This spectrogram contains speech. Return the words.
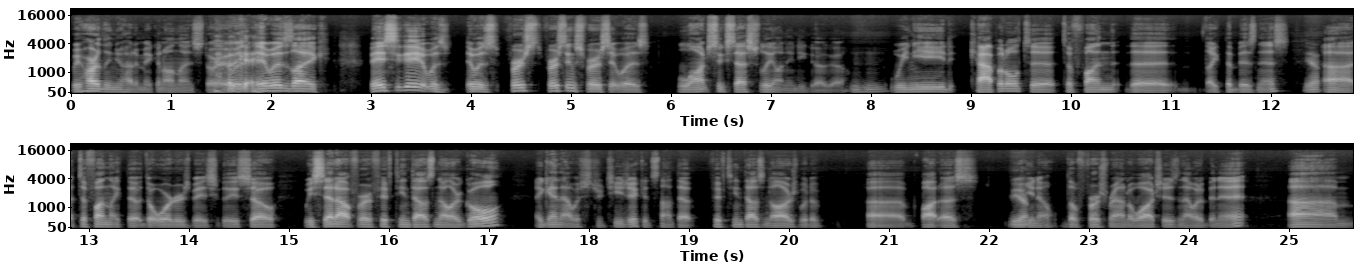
we hardly knew how to make an online store. It was Okay. it was like basically it was it was first first things first. It was launch successfully on Indiegogo. Mm-hmm. We need capital to to fund the like the business. Yep. Uh, to fund like the the orders basically. So we set out for a fifteen thousand dollar goal. Again, that was strategic. It's not that fifteen thousand dollars would have uh, bought us Yep. you know, the first round of watches, and that would have been it. Um,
